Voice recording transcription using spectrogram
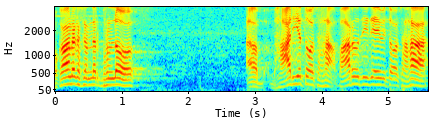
ఒకనొక సందర్భంలో భార్యతో సహా పార్వతీదేవితో సహా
